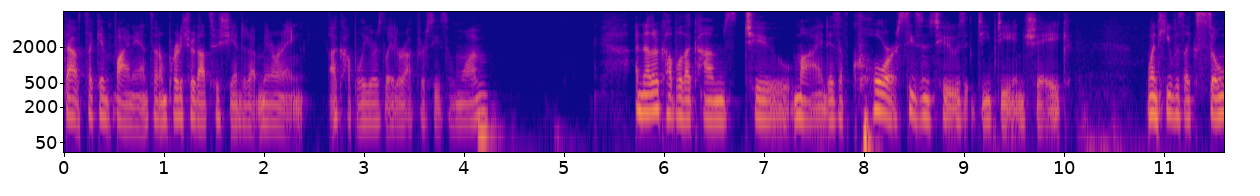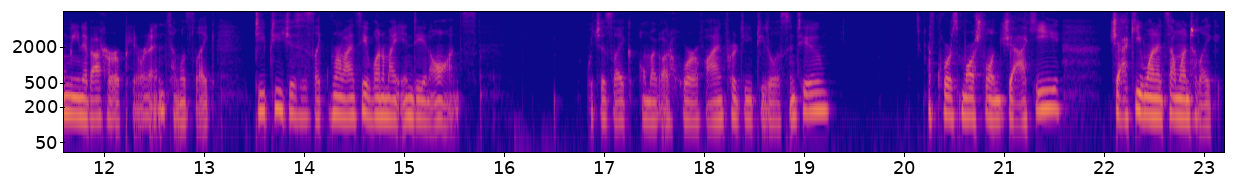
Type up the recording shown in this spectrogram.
That's like in finance. And I'm pretty sure that's who she ended up marrying a couple years later after season one. Another couple that comes to mind is, of course, season two's Deepti and Shake. When he was like so mean about her appearance and was like, Deepti just is like reminds me of one of my Indian aunts, which is like, oh my God, horrifying for Deepti to listen to. Of course, Marshall and Jackie. Jackie wanted someone to like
